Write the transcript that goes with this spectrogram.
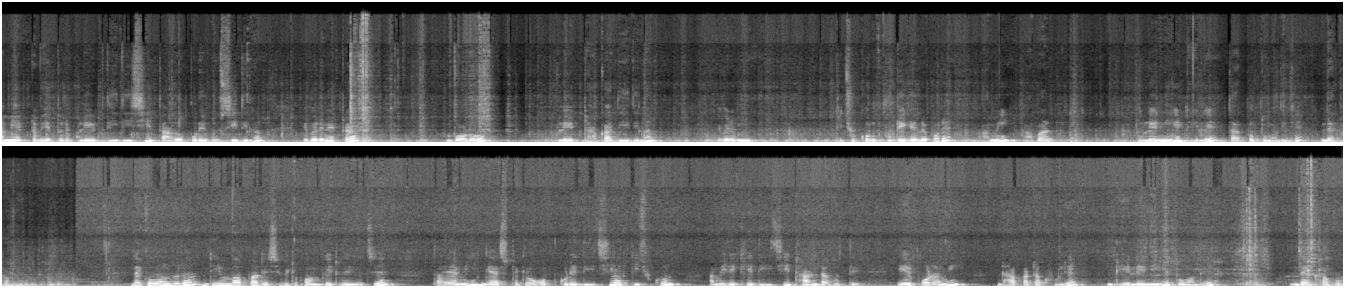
আমি একটা ভেতরে প্লেট দিয়ে দিয়েছি, তার উপরে বসিয়ে দিলাম। এবার আমি একটা বড় প্লেট ঢাকা দিয়ে দিলাম। এবারে কিছুক্ষণ ফুটে গেলে পরে আমি আবার তুলে নিয়ে ঢেলে তারপর তোমাদেরকে দেখাবো। দেখো বন্ধুরা, ডিম ভাপার রেসিপিটা কমপ্লিট হয়ে গেছে। তাই আমি গ্যাসটাকে অফ করে দিয়েছি আর কিছুক্ষণ আমি রেখে দিয়েছি ঠান্ডা হতে। এরপর আমি ঢাকাটা খুলে ঢেলে নিয়ে তোমাদের দেখাবো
